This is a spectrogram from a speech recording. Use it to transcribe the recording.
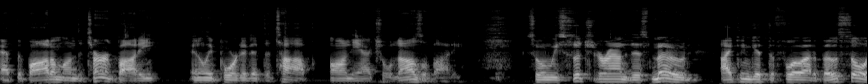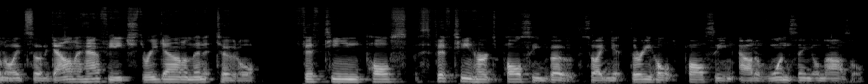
at the bottom on the turret body and only ported at the top on the actual nozzle body. So when we switch it around to this mode, I can get the flow out of both solenoids, so a gallon and a half each, three gallon a minute total, 15 pulse, 15 hertz pulsing both, so I can get 30 hertz pulsing out of one single nozzle.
